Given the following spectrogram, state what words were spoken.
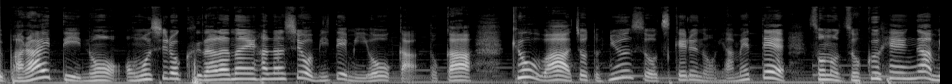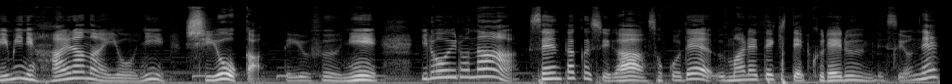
うバラエティの面白くだらない話を見てみようかとか今日はちょっとニュースをつけるのをやめてその続編が耳に入らないようにしようかっていう風にいろいろな選択肢がそこで生まれてきてくれるんですよね。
